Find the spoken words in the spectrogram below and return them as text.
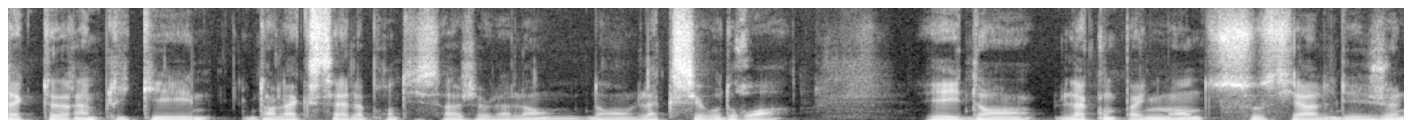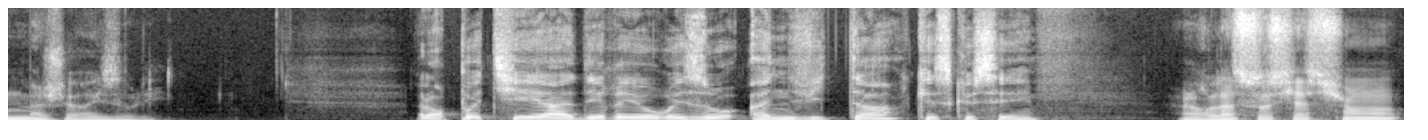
acteurs impliqués dans l'accès à l'apprentissage de la langue, dans l'accès au droit et dans l'accompagnement social des jeunes majeurs isolés. Alors Poitiers a adhéré au réseau Anvita. Qu'est-ce que c'est? l'Association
